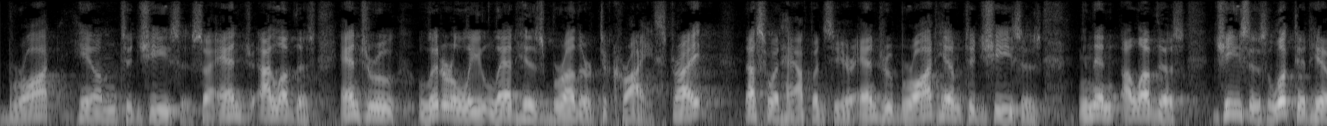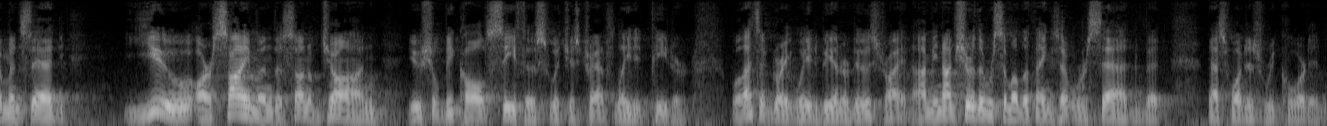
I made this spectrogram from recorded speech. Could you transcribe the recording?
brought him to Jesus. So Andrew, I love this. Andrew literally led his brother to Christ, right? That's what happens here. Andrew brought him to Jesus. And then, I love this. Jesus looked at him and said, You are Simon, the son of John. You shall be called Cephas, which is translated Peter. Well, that's a great way to be introduced, right? I mean, I'm sure there were some other things that were said, but that's what is recorded.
